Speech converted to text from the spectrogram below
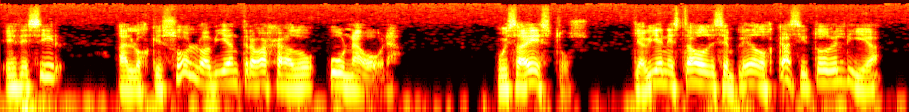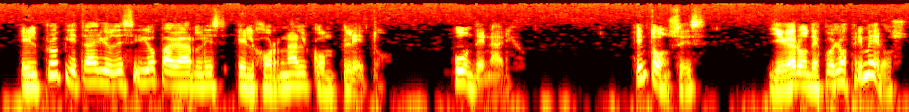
es decir, a los que sólo habían trabajado una hora. Pues a estos, que habían estado desempleados casi todo el día, el propietario decidió pagarles el jornal completo un denario. Entonces, llegaron después los primeros,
